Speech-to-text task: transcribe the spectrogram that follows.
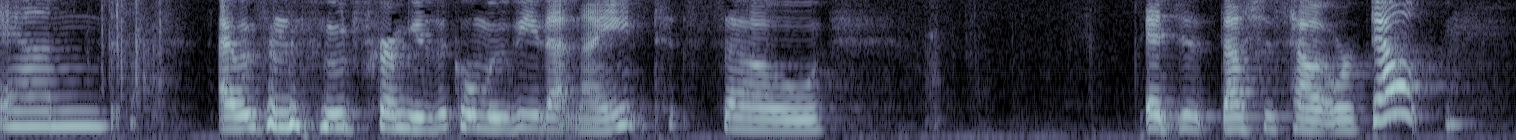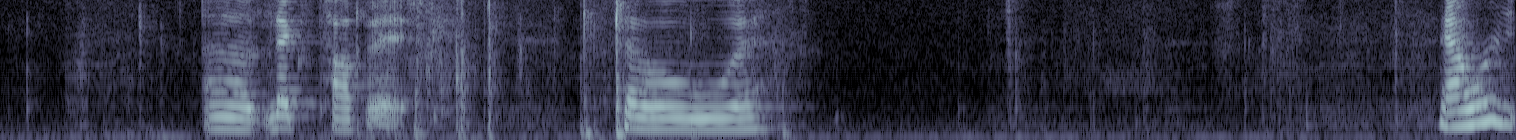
and I was in the mood for a musical movie that night, so it that's just how it worked out. Uh, next topic. So now we're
